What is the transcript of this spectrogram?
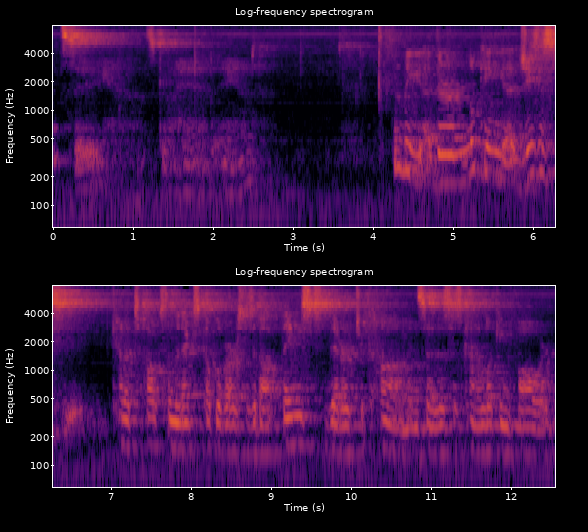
Let's see. Let's go ahead and. Be, uh, they're looking. Uh, Jesus kind of talks in the next couple of verses about things that are to come, and so this is kind of looking forward.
